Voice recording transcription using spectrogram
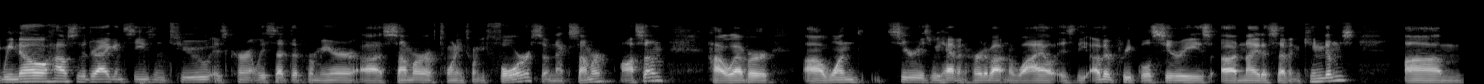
we know House of the Dragon season two is currently set to premiere uh, summer of 2024, so next summer. Awesome. However, uh, one series we haven't heard about in a while is the other prequel series, uh, Knight of Seven Kingdoms. Um,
